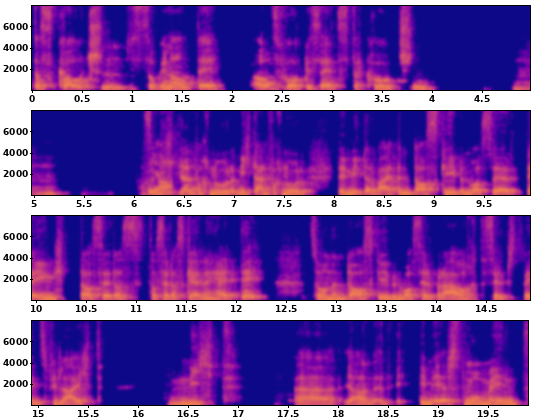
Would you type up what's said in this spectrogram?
das Coachen, das sogenannte als Vorgesetzter Coachen. Mhm. Also ja. nicht, einfach nur, nicht einfach nur den Mitarbeitern das geben, was er denkt, dass er das, dass er das gerne hätte, sondern das geben, was er braucht, selbst wenn es vielleicht nicht äh, ja, im ersten Moment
